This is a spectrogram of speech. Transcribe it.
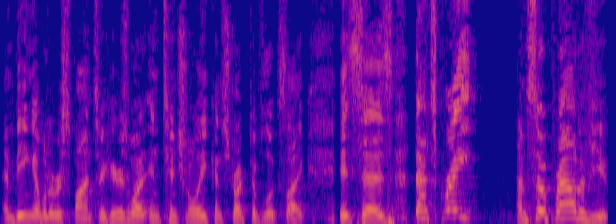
and being able to respond. So here's what intentionally constructive looks like. It says, that's great. I'm so proud of you.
